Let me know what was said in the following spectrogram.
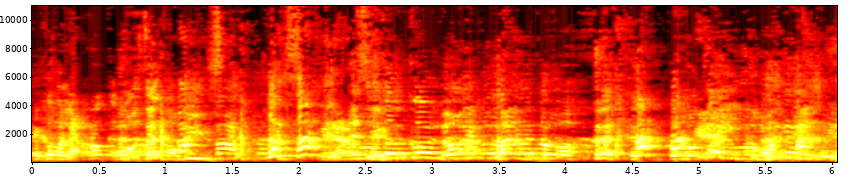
es como la roca está con Vince. Es un Cold. No, es como- Como Kane, como Kane.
